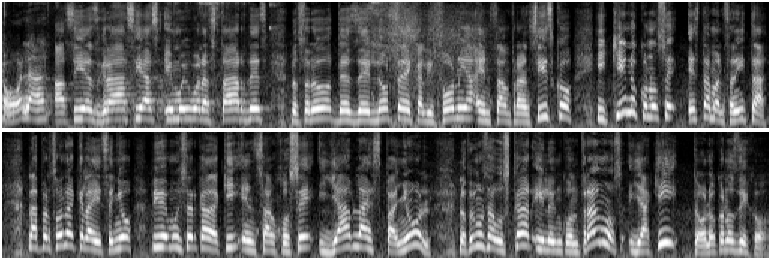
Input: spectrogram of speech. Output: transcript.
Hola. Así es, gracias y muy buenas tardes. Los saludo desde el norte de California, en San Francisco. ¿Y quién no conoce esta manzanita? La persona que la diseñó vive muy cerca de aquí, en San José, y habla español. Lo fuimos a buscar y lo encontramos. Y aquí todo lo que nos dijo.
